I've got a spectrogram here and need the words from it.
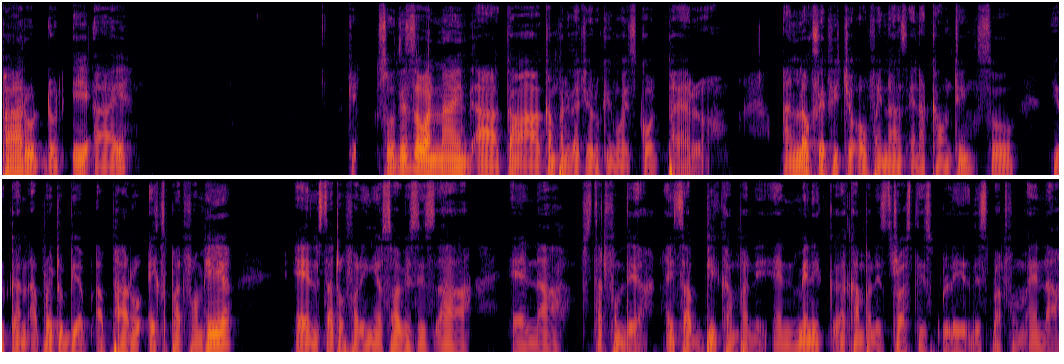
paro.ai okay so this is our ninth uh, uh, company that you're looking for it's called paro unlocks the feature of finance and accounting so you can apply to be a, a paro expert from here and start offering your services uh, and uh, start from there. It's a big company, and many uh, companies trust this this platform, and uh,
